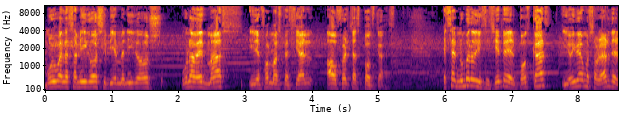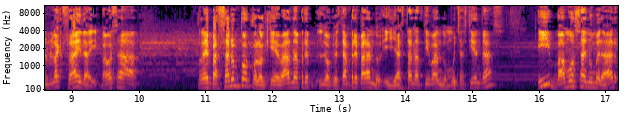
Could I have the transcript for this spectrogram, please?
Muy buenas amigos y bienvenidos una vez más y de forma especial a Ofertas Podcast. Es el número 17 del podcast y hoy vamos a hablar del Black Friday. Vamos a repasar un poco lo que van a lo que están preparando y ya están activando muchas tiendas y vamos a enumerar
